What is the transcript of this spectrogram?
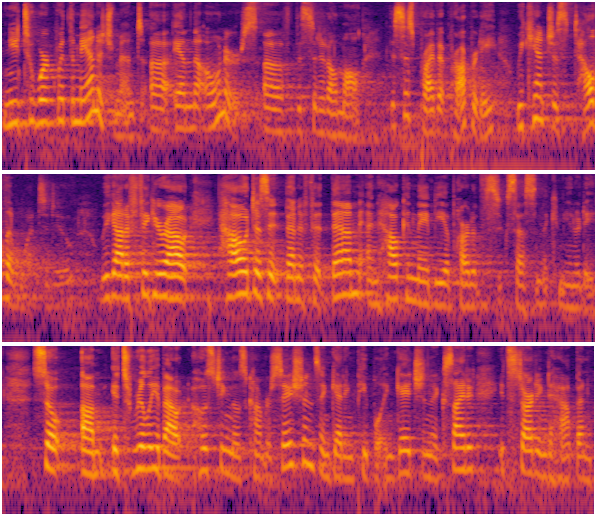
Need to work with the management uh, and the owners of the Citadel Mall. This is private property. We can't just tell them what to do. We got to figure out how does it benefit them and how can they be a part of the success in the community. So um, it's really about hosting those conversations and getting people engaged and excited. It's starting to happen.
